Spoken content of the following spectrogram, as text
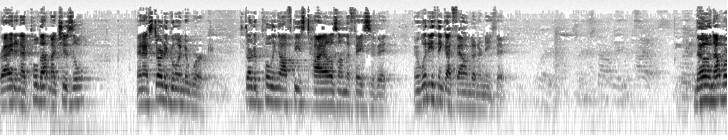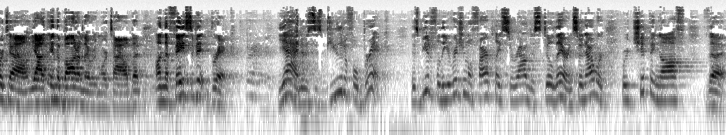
right? And I pulled out my chisel and I started going to work. Started pulling off these tiles on the face of it. And what do you think I found underneath it? No, not more tile. Yeah, in the bottom there was more tile, but on the face of it, brick. Yeah, and it was this beautiful brick. This beautiful, the original fireplace surround is still there. And so now we're, we're chipping off the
